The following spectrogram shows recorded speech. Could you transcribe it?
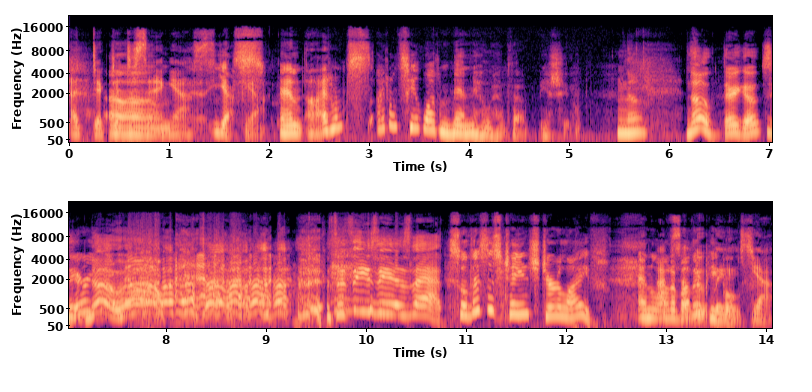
Addicted to um, saying yes. Yes. Yeah. And I don't, s- I don't see a lot of men who have that issue. No. No, there you go. See, There you no. it's as easy as that. So this has changed your life and a lot of other people's. Yeah.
